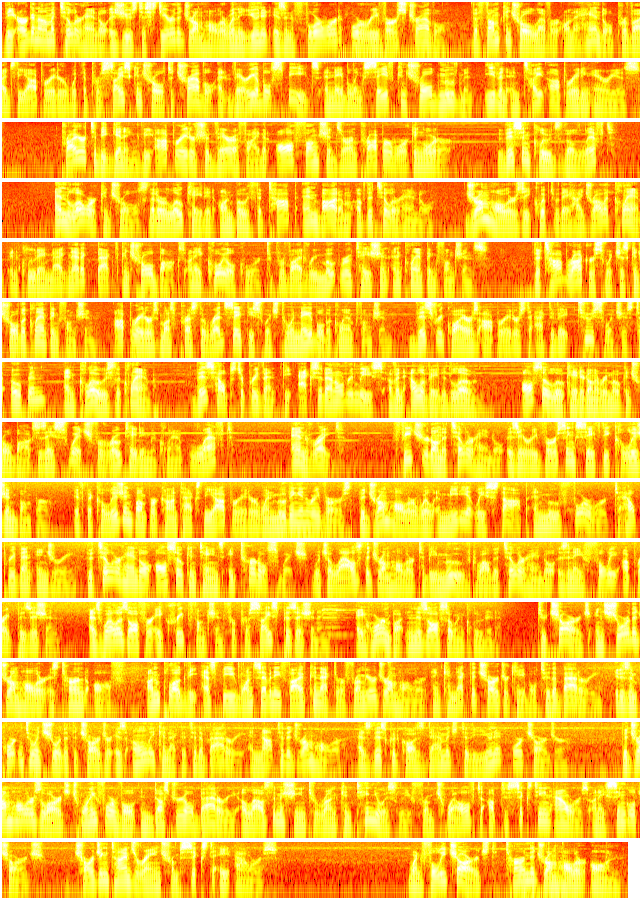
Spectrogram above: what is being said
The ergonomic tiller handle is used to steer the drum hauler when the unit is in forward or reverse travel. The thumb control lever on the handle provides the operator with the precise control to travel at variable speeds, enabling safe, controlled movement even in tight operating areas. Prior to beginning, the operator should verify that all functions are in proper working order. This includes the lift and lower controls that are located on both the top and bottom of the tiller handle. Drum haulers equipped with a hydraulic clamp include a magnetic backed control box on a coil cord to provide remote rotation and clamping functions. The top rocker switches control the clamping function. Operators must press the red safety switch to enable the clamp function. This requires operators to activate two switches to open and close the clamp. This helps to prevent the accidental release of an elevated load. Also located on the remote control box is a switch for rotating the clamp left and right. Featured on the tiller handle is a reversing safety collision bumper. If the collision bumper contacts the operator when moving in reverse, the drum hauler will immediately stop and move forward to help prevent injury. The tiller handle also contains a turtle switch, which allows the drum hauler to be moved while the tiller handle is in a fully upright position, as well as offer a creep function for precise positioning. A horn button is also included. To charge, ensure the drum hauler is turned off. Unplug the SB175 connector from your drum hauler and connect the charger cable to the battery. It is important to ensure that the charger is only connected to the battery and not to the drum hauler, as this could cause damage to the unit or charger. The drum hauler's large 24 volt industrial battery allows the machine to run continuously from 12 to up to 16 hours on a single charge. Charging times range from 6 to 8 hours. When fully charged, turn the drum hauler on.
